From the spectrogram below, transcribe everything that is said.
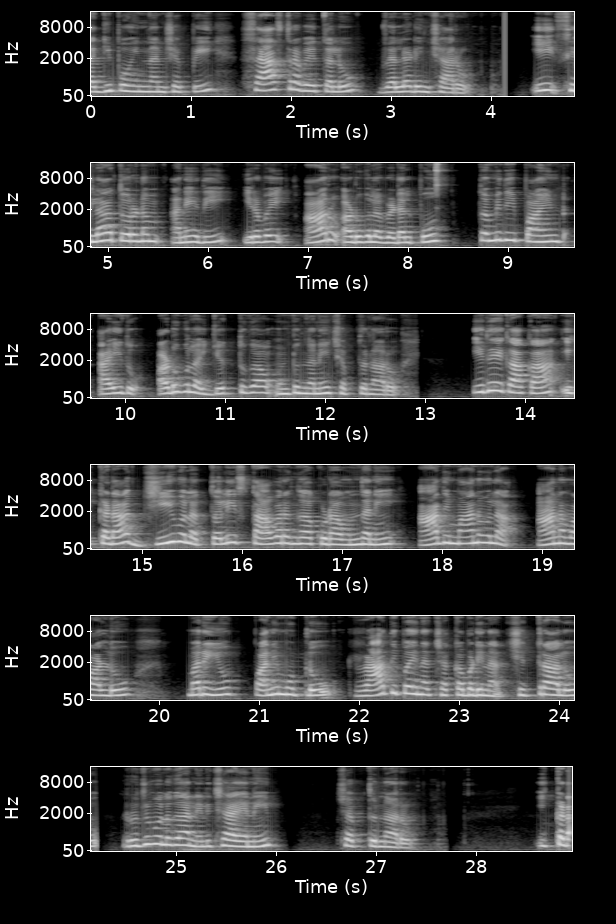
తగ్గిపోయిందని చెప్పి శాస్త్రవేత్తలు వెల్లడించారు. ఈ శిలాతోరణం అనేది ఇరవై ఆరు అడుగుల వెడల్పు తొమ్మిది పాయింట్ ఐదు అడుగుల ఎత్తుగా ఉంటుందని చెప్తున్నారు. ఇదే కాక ఇక్కడ జీవుల తొలి స్థావరంగా కూడా ఉందని ఆది మానవుల ఆనవాళ్ళు మరియు పనిముట్లు రాతిపైన చెక్కబడిన చిత్రాలు రుజువులుగా నిలిచాయని చెప్తున్నారు. ఇక్కడ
